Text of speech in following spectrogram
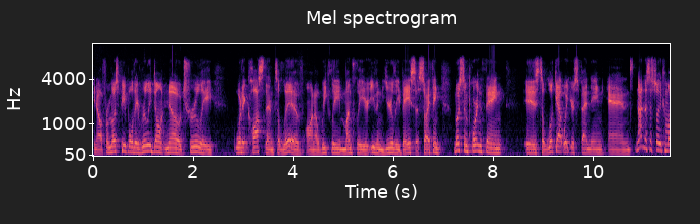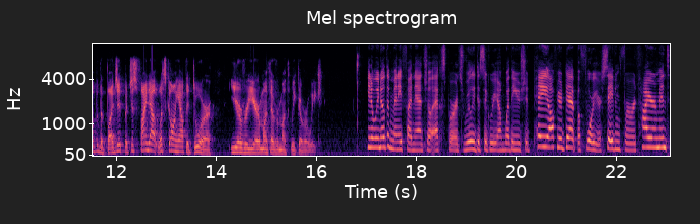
You know, for most people, they really don't know truly what it costs them to live on a weekly, monthly, or even yearly basis. So I think most important thing is to look at what you're spending and not necessarily come up with a budget, but just find out what's going out the door year over year, month over month, week over week. You know, we know that many financial experts really disagree on whether you should pay off your debt before you're saving for retirement.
